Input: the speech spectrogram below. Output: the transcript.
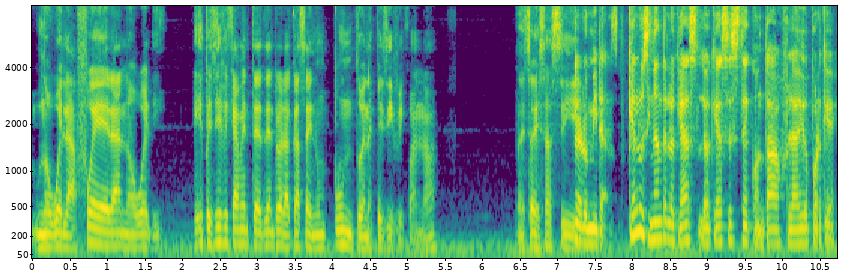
no huele afuera, no huele específicamente dentro de la casa en un punto en específico, ¿no? Eso es así. Claro, mira, qué alucinante lo que has, lo que has este, contado, Flavio, porque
